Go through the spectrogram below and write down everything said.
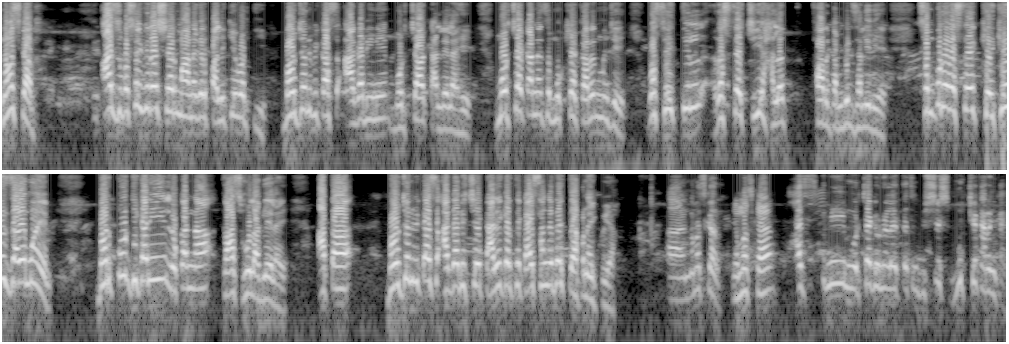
नमस्कार. आज वसई विरार शहर महानगरपालिकेवरती बहुजन विकास आघाडीने मोर्चा काढलेला आहे. मोर्चा काढण्याचं मुख्य कारण म्हणजे वसईतील रस्त्याची हालत फार गंभीर झालेली आहे. संपूर्ण रस्ते खिळखिळीत झाल्यामुळे भरपूर ठिकाणी लोकांना त्रास होऊ लागलेला आहे. आता बहुजन विकास आघाडीचे कार्यकर्ते काय सांगत आहेत ते आपण ऐकूया. अं, नमस्कार. नमस्कार. आज तुम्ही मोर्चा घेऊन आलाय त्याचं विशेष मुख्य कारण काय?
